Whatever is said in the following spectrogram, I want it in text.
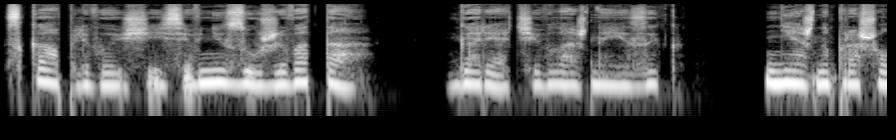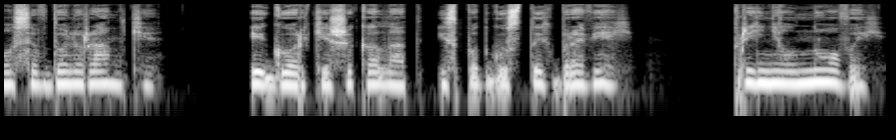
скапливающееся внизу живота — Горячий влажный язык нежно прошелся вдоль ранки, и горький шоколад из-под густых бровей принял новый,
